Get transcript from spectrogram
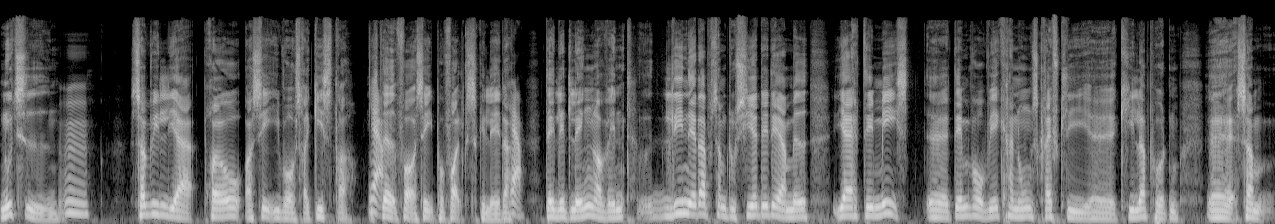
nutiden, mm. så vil jeg prøve at se i vores registre, ja. I stedet for at se på folks skeletter. Ja. Det er lidt længe at vente. Lige netop, som du siger, det der med, ja, det er mest øh, dem, hvor vi ikke har nogen skriftlige øh, kilder på dem, øh, som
